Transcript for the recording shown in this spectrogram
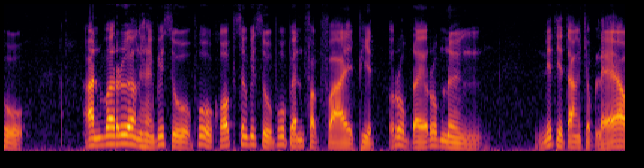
ถุ อันว่าเรื่องแห่งพิสูผู้ครบซึ่งพิสูผู้เป็นฝักฝ่ายผิดรูปใดรูปหนึ่ง นิติตังจบแล้ว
